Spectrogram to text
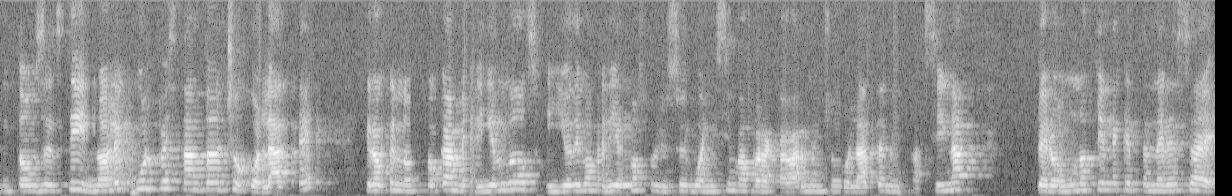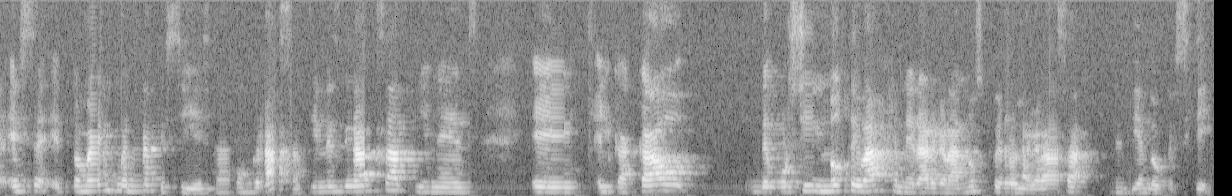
Entonces, sí, no le culpes tanto al chocolate, creo que nos toca medirnos, y yo digo medirnos porque soy buenísima para acabarme en chocolate, me fascina, pero uno tiene que tener ese, ese tomar en cuenta que sí, está con grasa, tienes grasa, tienes eh, el cacao, de por sí no te va a generar granos, pero la grasa entiendo que sí.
